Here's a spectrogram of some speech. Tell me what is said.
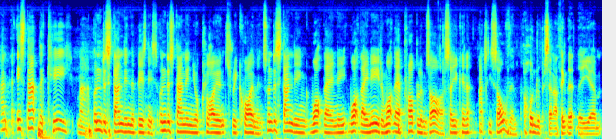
And is that the key, Matt? Understanding the business, understanding your clients' requirements, understanding what they need, what they need, and what their problems are, so you can actually solve them. hundred percent. I think that the um,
